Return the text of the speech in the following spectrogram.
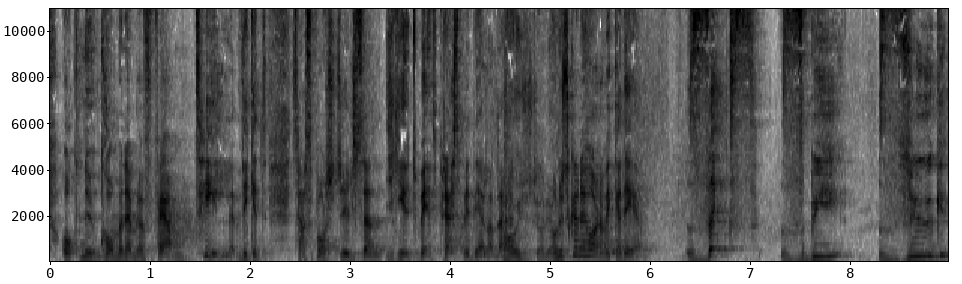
Och nu kommer nämligen fem till, vilket Transportstyrelsen gick ut med ett pressmeddelande. Oj, oj, oj. Och nu ska ni höra vilka det är. Zex, zby, zug,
